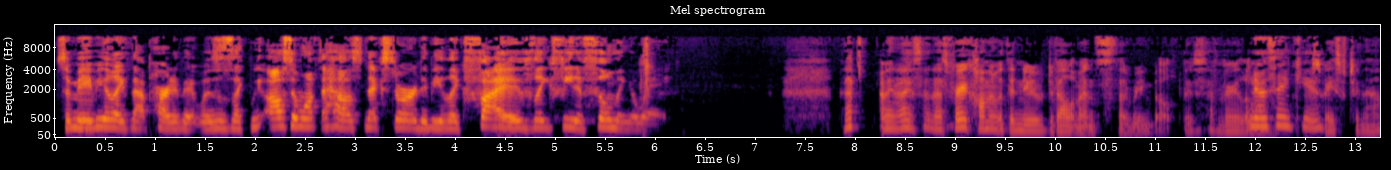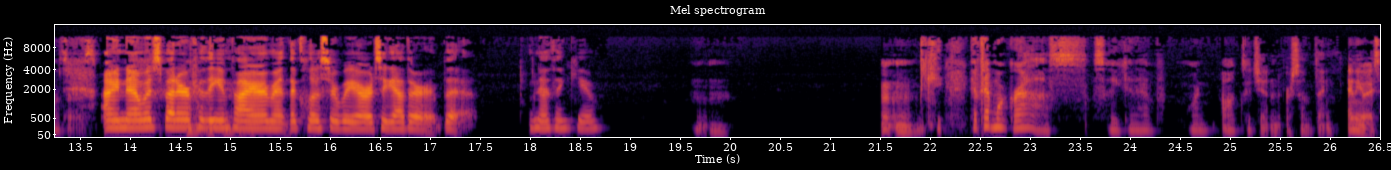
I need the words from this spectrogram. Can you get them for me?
So mm-hmm. maybe, like, that part of it was, was like, we also want the house next door to be, like, five, like, feet of filming away. That's, I mean, like I said, that's very common with the new developments that are being built. They just have very little No, thank you. space between the houses. I know it's better for the environment the closer we are together, but no, thank you. Mm-mm. Mm-mm. You have to have more grass so you can have more oxygen or something. Anyways,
